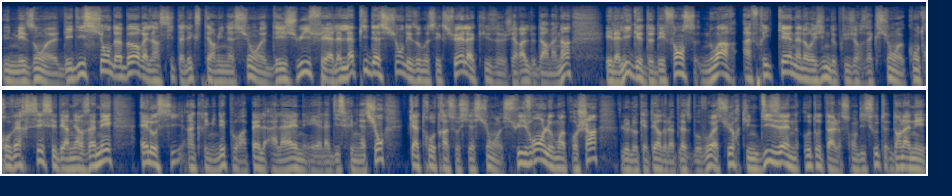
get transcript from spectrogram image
Une maison d'édition d'abord, elle incite à l'ex l'extermination des Juifs et à la lapidation des homosexuels, accuse Gérald Darmanin, et la Ligue de défense noire africaine à l'origine de plusieurs actions controversées ces dernières années, elle aussi incriminée pour appel à la haine et à la discrimination. Quatre autres associations suivront le mois prochain. Le locataire de la place Beauvau assure qu'une dizaine au total seront dissoutes dans l'année.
